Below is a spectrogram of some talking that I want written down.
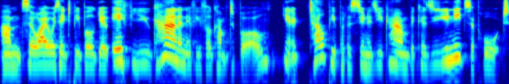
Um, so I always say to people, you know, if you can and if you feel comfortable, you know, tell people as soon as you can because you need support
